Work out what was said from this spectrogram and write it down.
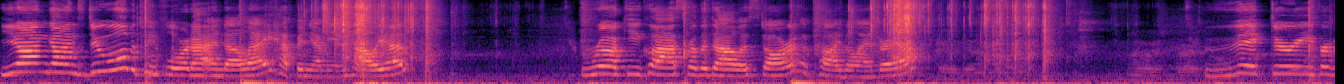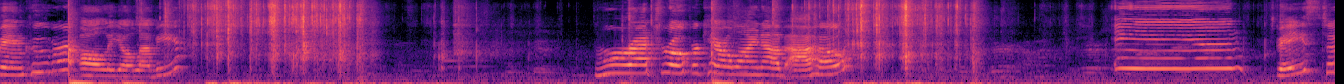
Young Guns duel between Florida and LA, Heponiemi and Kaliyev. Rookie class for the Dallas Stars of Ty Dellandrea. Victory for Vancouver, Olli Juolevi. Retro for Carolina of Aho. And base to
